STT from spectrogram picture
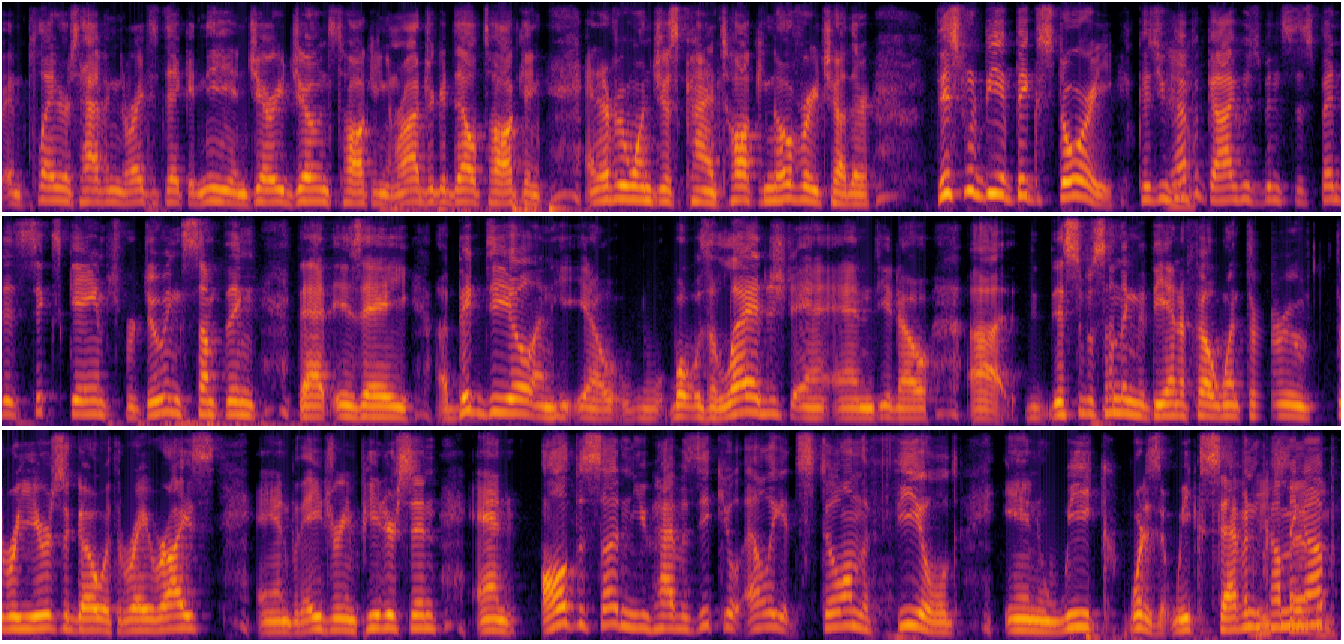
and players having the right to take a knee and Jerry Jones talking and Roger Goodell talking and everyone just kind of talking over each other. This would be a big story because you have a guy who's been suspended six games for doing something that is a, a big deal, and he, you know what was alleged, and, and you know uh, this was something that the NFL went through three years ago with Ray Rice and with Adrian Peterson, and all of a sudden you have Ezekiel Elliott still on the field in week what is it week seven Week coming seven. up,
